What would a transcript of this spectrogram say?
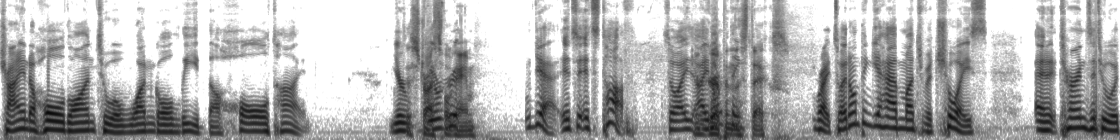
trying to hold on to a one goal lead the whole time. You're It's a stressful you're, game. Yeah, it's it's tough. So I, You're I don't gripping think the sticks. Right. So I don't think you have much of a choice, and it turns into a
